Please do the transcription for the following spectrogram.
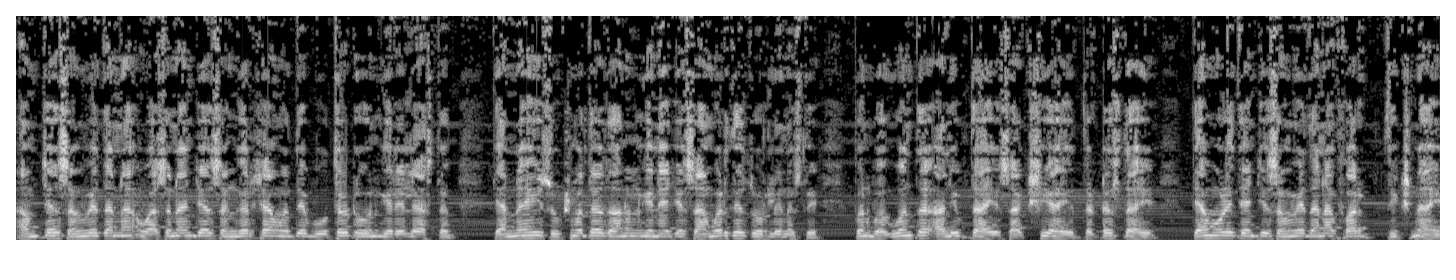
आमच्या संवेदना वासनांच्या संघर्षामध्ये बोथट होऊन गेलेल्या असतात. त्यांनाही सूक्ष्मता जाणून घेण्याचे सामर्थ्य चोरले नसते. पण भगवंत आलिप्त आहे साक्षी आहे तटस्थ आहे. त्यामुळे त्यांची संवेदना फार तीक्ष्ण आहे.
